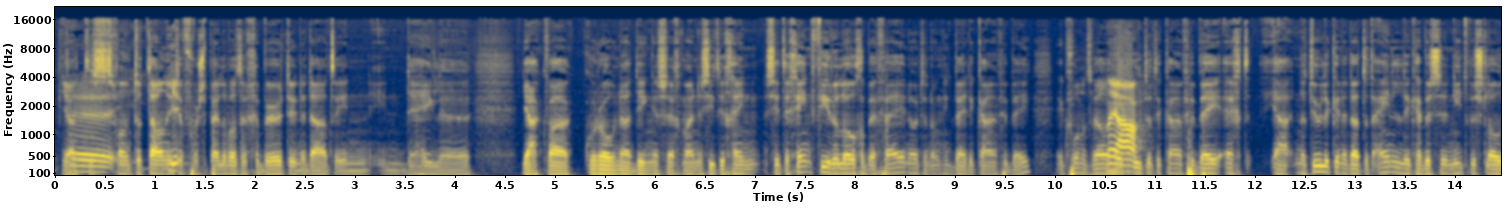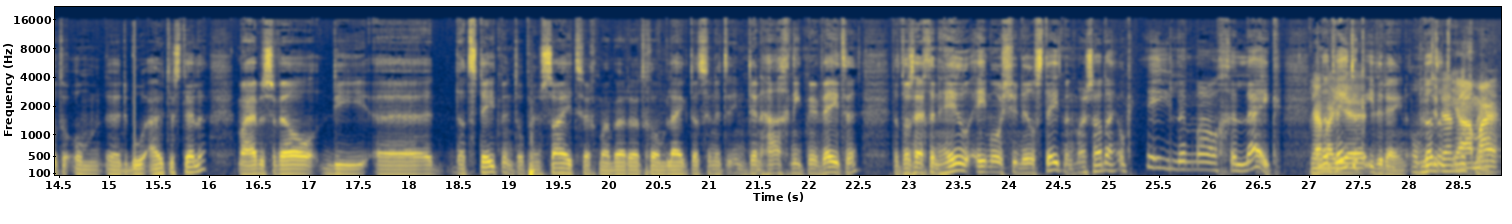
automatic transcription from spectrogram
Ja, het is gewoon totaal niet te voorspellen wat er gebeurt inderdaad in, in de hele ja, qua corona-dingen, zeg maar. er zitten geen, zitten geen virologen bij Feyenoord en ook niet bij de KNVB. Ik vond het wel nou heel goed dat de KNVB echt... Ja, natuurlijk inderdaad, uiteindelijk hebben ze niet besloten om uh, de boel uit te stellen. Maar hebben ze wel die, uh, dat statement op hun site, zeg maar, waaruit gewoon blijkt dat ze het in Den Haag niet meer weten. Dat was echt een heel emotioneel statement. Maar ze hadden ook helemaal gelijk. Ja, en dat weet ook iedereen. Omdat het, ja, maar...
